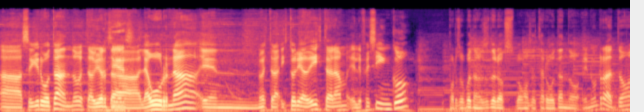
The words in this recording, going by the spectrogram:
a seguir votando. Está abierta la urna en nuestra historia de Instagram, el F5. Por supuesto, nosotros vamos a estar votando en un rato.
